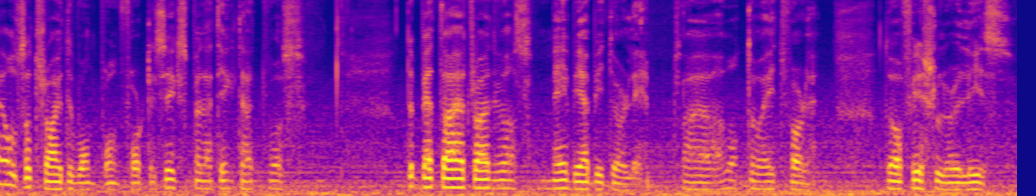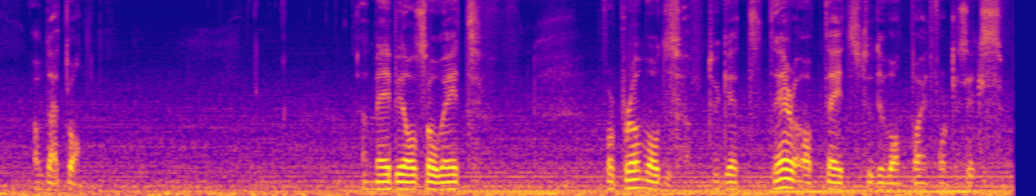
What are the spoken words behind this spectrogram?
I also tried the 1.46 but I think that was the beta I tried was maybe a bit early. So I, want to wait for the, the official release of that one. And maybe also wait for ProMods to get their updates to the 1.46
